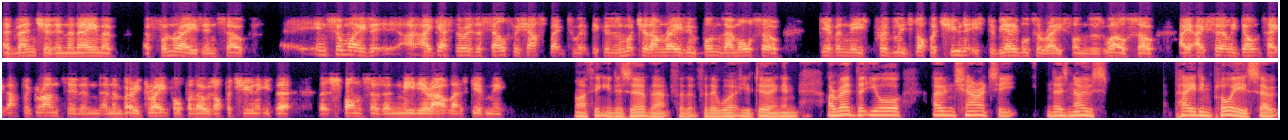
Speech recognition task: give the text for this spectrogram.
adventures in the name of, of fundraising. So, uh, in some ways, I guess there is a selfish aspect to it because as much as I'm raising funds, I'm also given these privileged opportunities to be able to raise funds as well. So I, I certainly don't take that for granted, and, and I'm very grateful for those opportunities that that sponsors and media outlets give me. Well, I think you deserve that for the for the work you're doing. And I read that your own charity there's no paid employees, so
